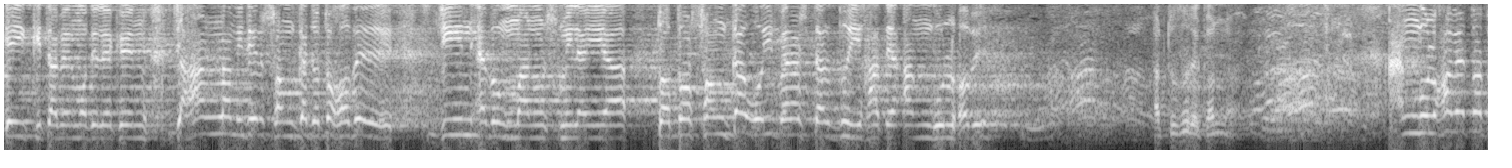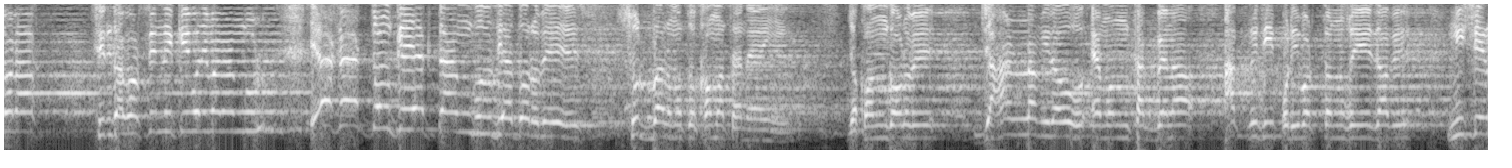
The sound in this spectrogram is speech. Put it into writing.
এই কিতাবের মধ্যে সংখ্যা যত হবে, জিন এবং মানুষ মিলাইয়া তত সংখ্যা ওই ফেরেস্তার দুই হাতে আঙ্গুল হবে। আর তো জোরে না। আঙ্গুল হবে তত ততটা চিন্তা করছেন কি পরিমাণ আঙ্গুল? এক একজনকে একটা আঙ্গুল দিয়া ধরবে, ছুটবার মতো ক্ষমতা নেই। যখন ধরবে, জাহান্নামীরাও এমন থাকবে না, আকৃতি পরিবর্তন হয়ে যাবে। নিচের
